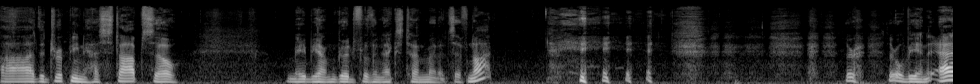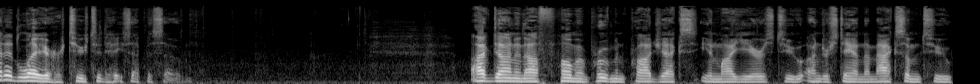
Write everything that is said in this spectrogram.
uh, the dripping has stopped, so maybe I'm good for the next 10 minutes. If not, there, there will be an added layer to today's episode. I've done enough home improvement projects in my years to understand the maxim to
